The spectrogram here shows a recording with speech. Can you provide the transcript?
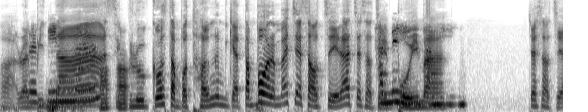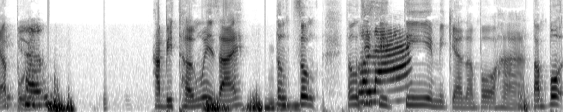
啊，ribena 是 glucose 淡薄糖嘅物件，淡薄你买只手指啦，只手指背嘛，只手指一背。下边糖会使，当中当只是甜嘅物件淡薄吓，淡薄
